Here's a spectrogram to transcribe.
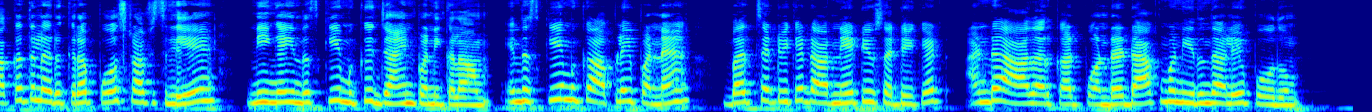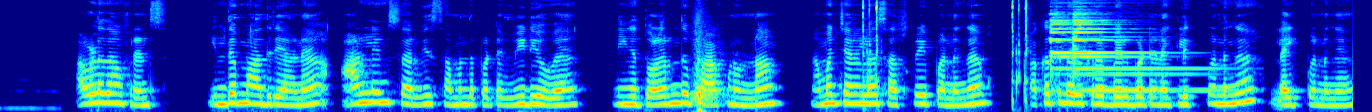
பக்கத்தில் இருக்கிற போஸ்ட் ஆஃபீஸ்லேயே நீங்கள் இந்த ஸ்கீமுக்கு ஜாயின் பண்ணிக்கலாம். இந்த ஸ்கீமுக்கு அப்ளை பண்ண birth certificate or native certificate and Aadhaar card போன்ற டாக்குமெண்ட் இருந்தாலே போதும். அவ்வளோதான் ஃப்ரெண்ட்ஸ் இந்த மாதிரியான ஆன்லைன் சர்வீஸ் சம்மந்தப்பட்ட வீடியோவை நீங்கள் தொடர்ந்து பார்க்கணுன்னா நம்ம சேனலை சப்ஸ்கிரைப் பண்ணுங்கள் பக்கத்தில் இருக்கிற பெல் பட்டனை கிளிக் பண்ணுங்கள் லைக் பண்ணுங்கள்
